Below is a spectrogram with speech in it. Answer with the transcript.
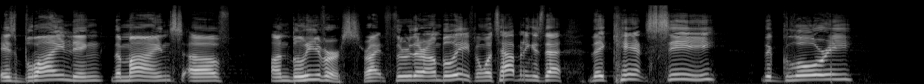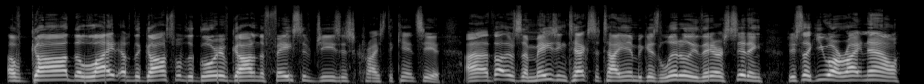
is blinding the minds of unbelievers, right? Through their unbelief. And what's happening is that they can't see the glory of God, the light of the gospel of the glory of God in the face of Jesus Christ. They can't see it. I, thought there was an amazing text to tie in because literally they are sitting just like you are right now,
